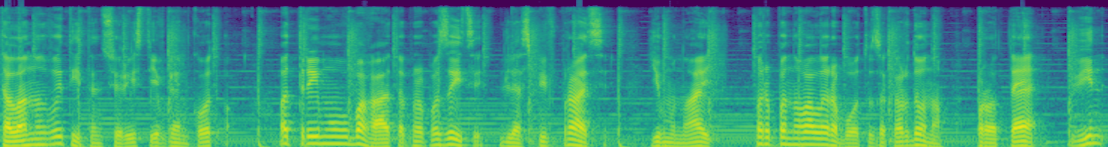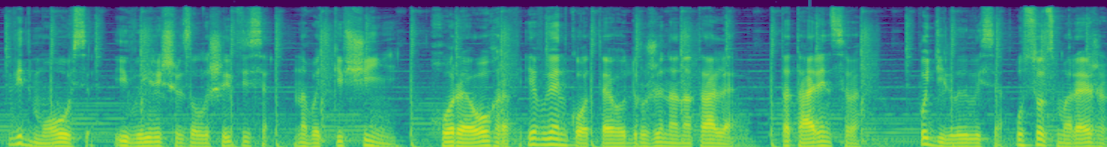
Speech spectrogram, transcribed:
Талановитий танцюрист Євген Кот отримував багато пропозицій для співпраці. Йому навіть пропонували роботу за кордоном. Проте він відмовився і вирішив залишитися на батьківщині. Хореограф Євген Кот та його дружина Наталя Татарінцева поділилися у соцмережах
